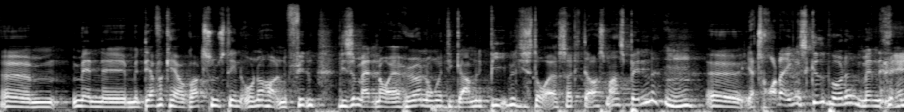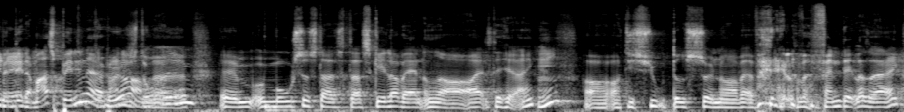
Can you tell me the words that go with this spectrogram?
øhm, men, øh, men derfor kan jeg jo godt synes, det er en underholdende film Ligesom at når jeg hører nogle af de gamle bibelhistorier Så er de da også meget spændende mm. øh, Jeg tror der ikke en skid på det Men, men det er da meget spændende Det at høre historie, om øh, øh, Moses, der, der skiller vandet og, og alt det her ikke? Mm. Og, og de syv dødssynder og hvad, eller hvad fanden det ellers er ikke?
